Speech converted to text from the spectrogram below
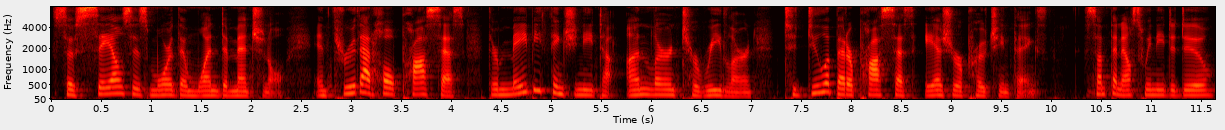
So, sales is more than one dimensional. And through that whole process, there may be things you need to unlearn to relearn to do a better process as you're approaching things. Something else we need to do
